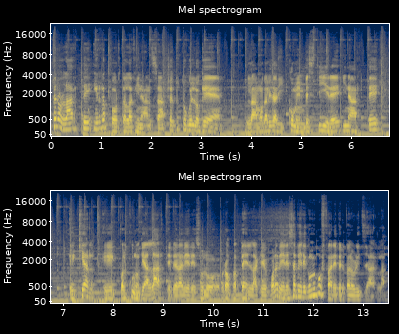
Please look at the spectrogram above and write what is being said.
però l'arte in rapporto alla finanza, cioè tutto quello che è la modalità di come investire in arte e, chi ha, e qualcuno che ha l'arte per avere solo roba bella che vuole avere, sapere come può fare per valorizzarla.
